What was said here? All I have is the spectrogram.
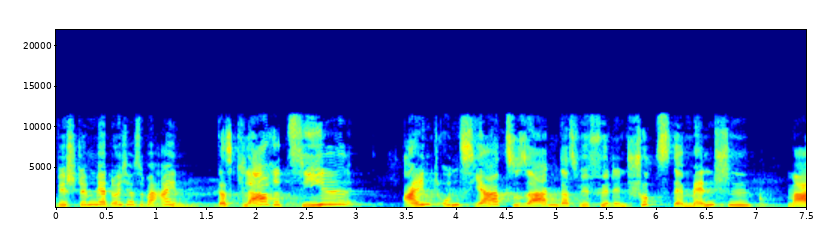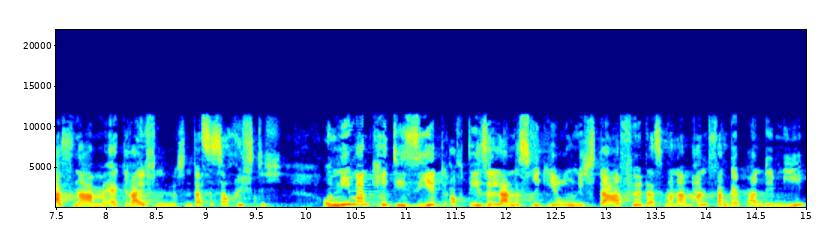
wir stimmen ja durchaus überein, das klare Ziel eint uns ja, zu sagen, dass wir für den Schutz der Menschen Maßnahmen ergreifen müssen. Das ist auch richtig. Und niemand kritisiert auch diese Landesregierung nicht dafür, dass man am Anfang der Pandemie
